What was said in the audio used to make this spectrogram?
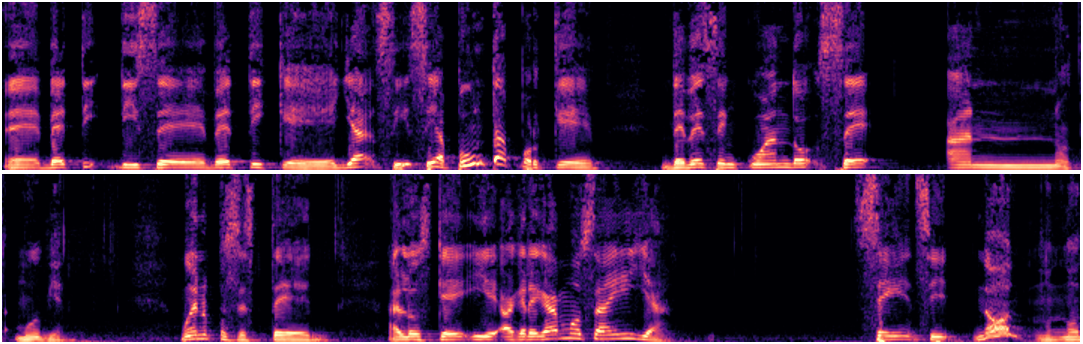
Betty, dice Betty que ella sí se apunta porque de vez en cuando se anota. Muy bien. Bueno, pues este, a los que y agregamos ahí ya. Sí, sí. No, no,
